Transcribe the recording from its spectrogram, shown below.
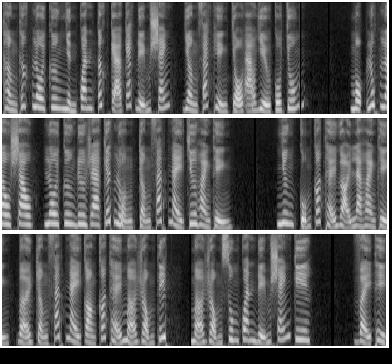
Thần thức lôi cương nhìn quanh tất cả các điểm sáng, dần phát hiện chỗ ảo diệu của chúng. Một lúc lâu sau, lôi cương đưa ra kết luận trận pháp này chưa hoàn thiện. Nhưng cũng có thể gọi là hoàn thiện bởi trận pháp này còn có thể mở rộng tiếp, mở rộng xung quanh điểm sáng kia. Vậy thì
